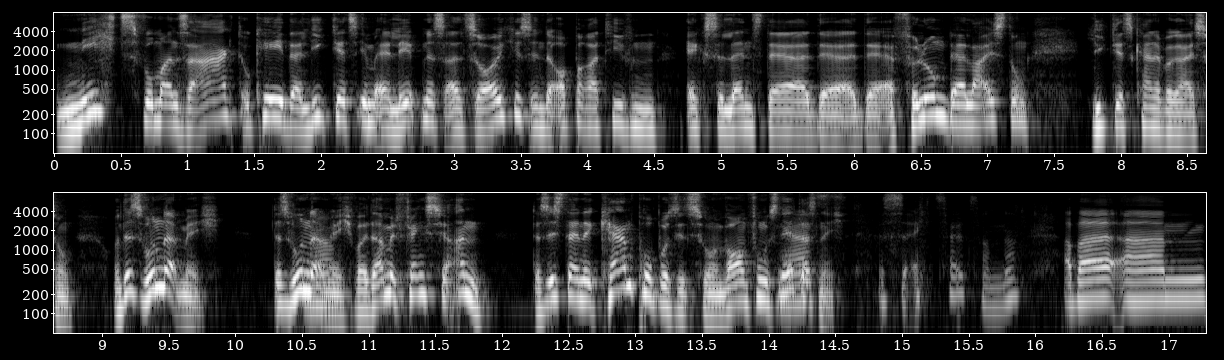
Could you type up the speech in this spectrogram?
nichts, wo man sagt, okay, da liegt jetzt im Erlebnis als solches, in der operativen Exzellenz der, der, der Erfüllung der Leistung, liegt jetzt keine Begeisterung. Und das wundert mich. Das wundert ja. mich, weil damit fängst du ja an. Das ist deine Kernproposition. Warum funktioniert ja, das nicht? Das ist echt seltsam, ne? Aber ähm,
